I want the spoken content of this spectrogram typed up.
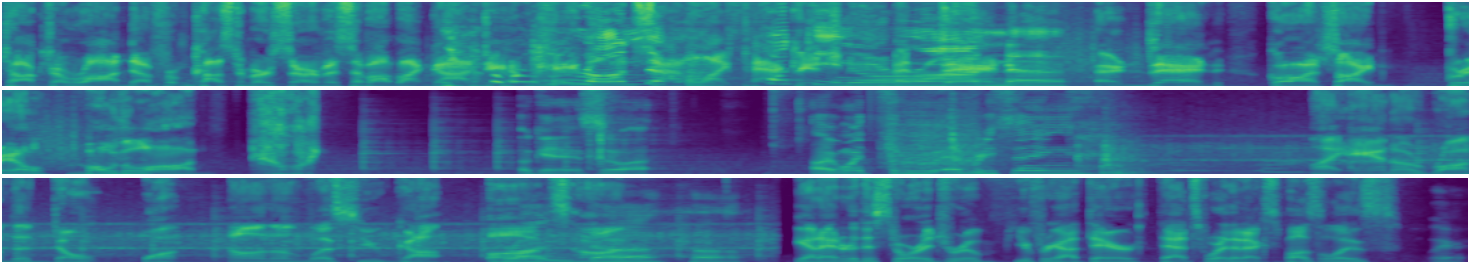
talk to Rhonda from customer service about my goddamn cable and Rhonda, satellite package. fucking and Rhonda. Then, and then go outside, grill, mow the lawn. Okay, so I, I went through everything. My Anna, Rhonda don't want none unless you got bugs, Rhonda, hon. huh? You gotta enter the storage room. You forgot there. That's where the next puzzle is. Where?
